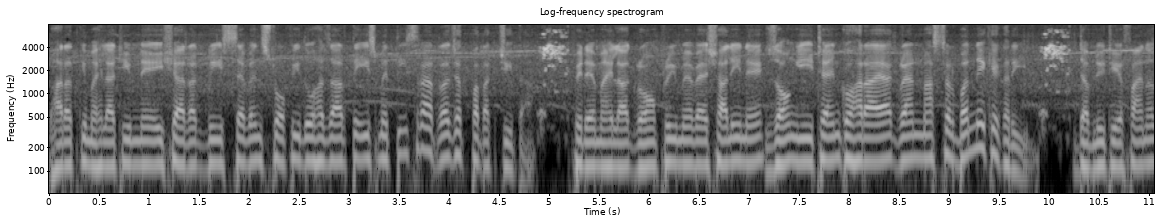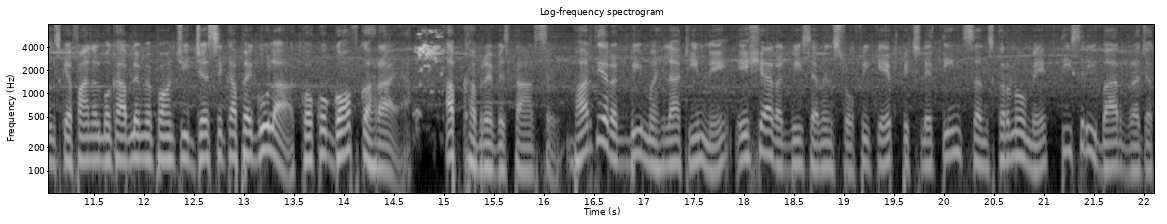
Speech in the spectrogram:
भारत की महिला टीम ने एशिया रग्बी सेवेंस ट्रॉफी 2023 में तीसरा रजत पदक जीता। फिर महिला ग्रॉ प्री में वैशाली ने जोंग टेन को हराया ग्रैंड मास्टर बनने के करीब। डब्ल्यू फाइनल्स के फाइनल मुकाबले में पहुँची जेसिका पेगुला कोको गॉफ को हराया। अब खबरें विस्तार से। भारतीय रग्बी महिला टीम ने एशिया रग्बी सेवन ट्रॉफी के पिछले तीन संस्करणों में तीसरी बार रजत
